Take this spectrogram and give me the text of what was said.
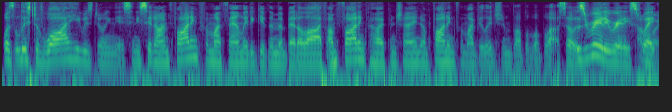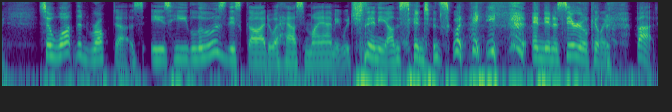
was a list of why he was doing this. And he said, "I'm fighting for my family to give them a better life. I'm fighting for hope and change. I'm fighting for my village, and blah blah blah blah." So it was really really sweet. Lovely. So what the Rock does is he lures this guy to a house in Miami, which any other sentence would be end in a serial killing. But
